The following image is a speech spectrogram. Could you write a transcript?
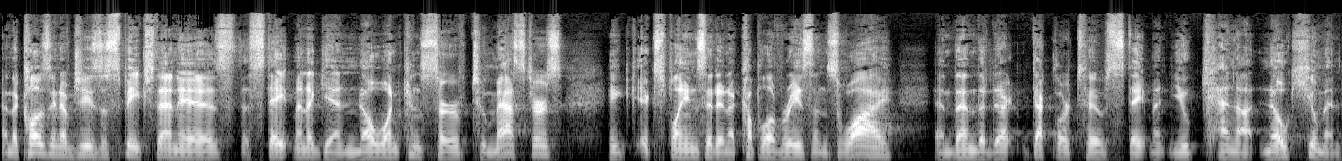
And the closing of Jesus' speech then is the statement again no one can serve two masters. He explains it in a couple of reasons why. And then the de- declarative statement you cannot, no human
